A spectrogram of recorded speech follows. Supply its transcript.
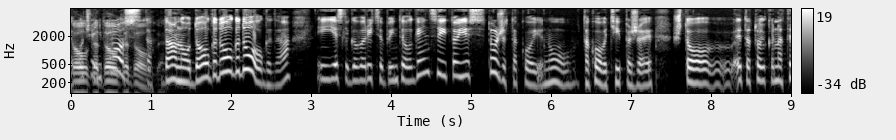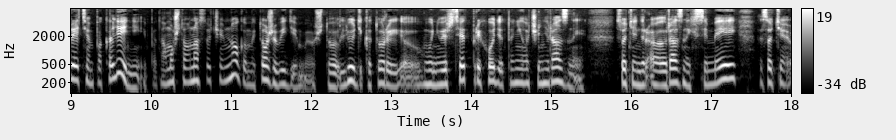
долго, очень долго, просто. Долго. Да, но долго-долго-долго, да. И если говорить об интеллигенции, то есть тоже такой, ну, такого типа же, что это только на третьем поколении, потому что у нас очень много, мы тоже видим, что люди, которые в университет приходят, они очень разные, с очень разных семей с очень,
